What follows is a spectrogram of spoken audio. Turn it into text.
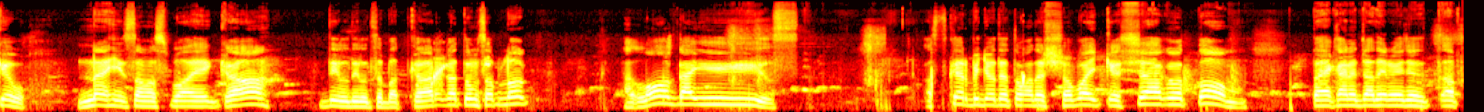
क्यों नहीं समझ पाएगा दिल दिल से बात करेगा तुम सब लोग হ্যালো গাইস আজকের ভিডিওতে তোমাদের সবাইকে স্বাগতম তো এখানে যাদের রয়েছে তা-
